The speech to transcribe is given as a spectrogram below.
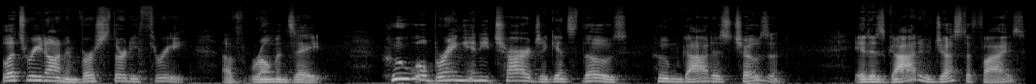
But let's read on in verse 33 of Romans 8. Who will bring any charge against those whom God has chosen? It is God who justifies.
